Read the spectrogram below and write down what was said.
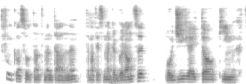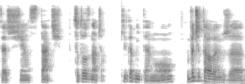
Twój konsultant mentalny. Temat jest mega gorący. Podziwiaj to, kim chcesz się stać. Co to oznacza? Kilka dni temu wyczytałem, że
